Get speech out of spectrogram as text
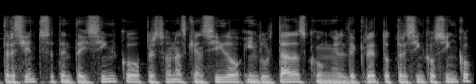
375 eh, personas que han sido indultadas con el decreto 355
